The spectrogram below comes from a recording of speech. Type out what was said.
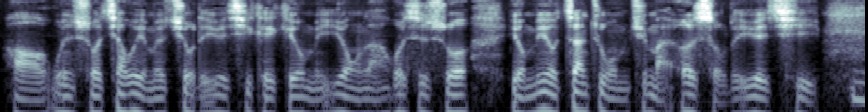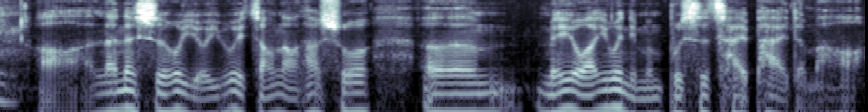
好、啊、问说，教会有没有旧的乐器可以给我们用啦，或是说有没有赞助我们去买二手的乐器？嗯，啊，那那时候有一位长老他说，嗯、呃，没有啊，因为你们不是差派的嘛，哈，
